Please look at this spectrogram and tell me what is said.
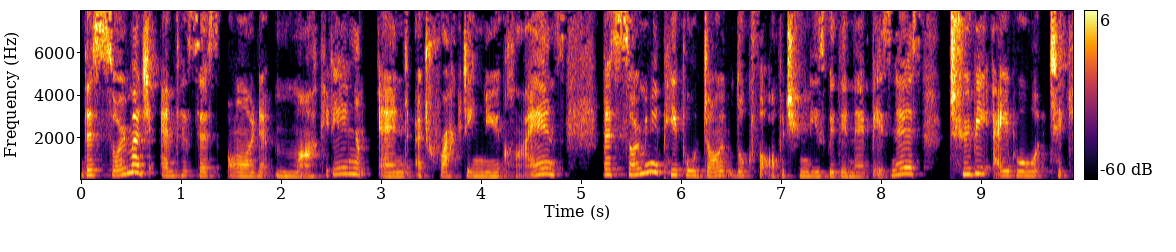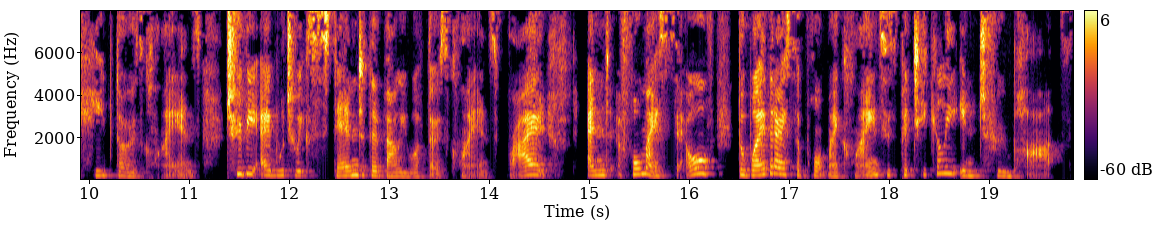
there's so much emphasis on marketing and attracting new clients that so many people don't look for opportunities within their business to be able to keep those clients, to be able to extend the value of those clients, right? And for myself, the way that I support my clients is particularly in two parts,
